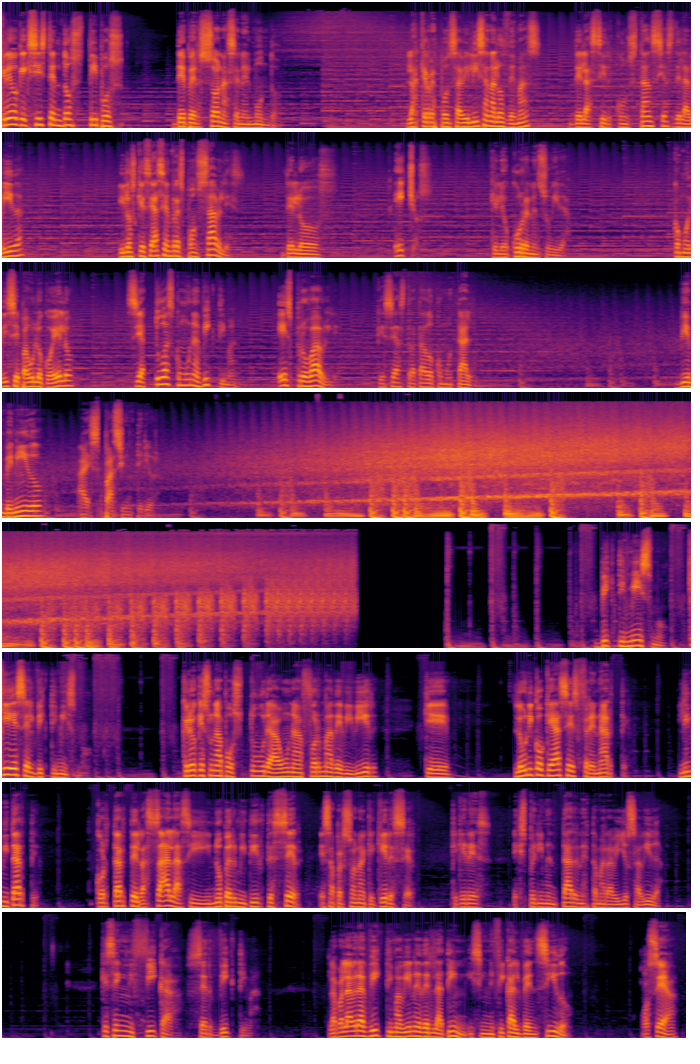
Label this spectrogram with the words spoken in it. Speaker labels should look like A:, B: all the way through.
A: Creo que existen dos tipos de personas en el mundo. Las que responsabilizan a los demás de las circunstancias de la vida y los que se hacen responsables de los hechos que le ocurren en su vida. Como dice Paulo Coelho, si actúas como una víctima, es probable que seas tratado como tal. Bienvenido a Espacio Interior. Victimismo. ¿Qué es el victimismo? Creo que es una postura, una forma de vivir que lo único que hace es frenarte, limitarte, cortarte las alas y no permitirte ser esa persona que quieres ser, que quieres experimentar en esta maravillosa vida. ¿Qué significa ser víctima? La palabra víctima viene del latín y significa el vencido. O sea,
